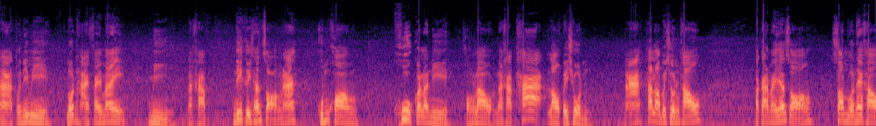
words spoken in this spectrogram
อ่าตัวนี้มีรถหายไฟไหม้มีนะครับนี่คือชั้น 2 นะ คุ้มครองคู่กรณีของเรานะครับ ถ้าเราไปชนนะถ้าเราไปชนเขาประกันภัยชั้น 2 ซ่อมรถให้เขา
